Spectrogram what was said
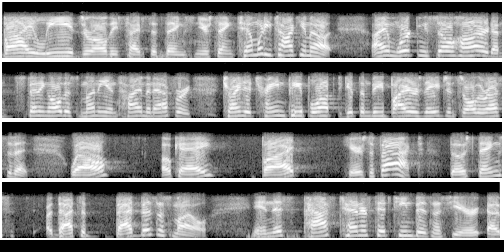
buy leads or all these types of things. And you're saying, Tim, what are you talking about? I am working so hard. I'm spending all this money and time and effort trying to train people up to get them to be buyers agents and all the rest of it. Well, okay, but here's the fact. Those things that's a bad business model. In this past 10 or 15 business year uh,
